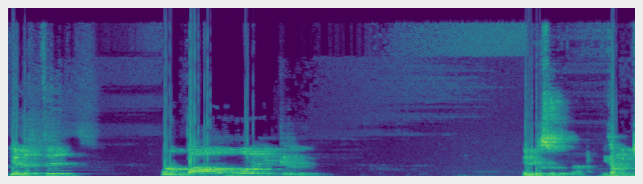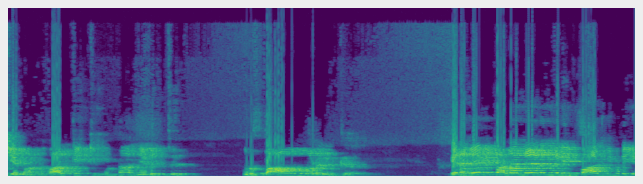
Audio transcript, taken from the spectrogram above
எழுத்து ஒரு பாவம் போல நிற்கிறது என்று சொல்லுகிறார். மிக முக்கியமான வாழ்க்கைக்கு முன்னால் எழுத்து ஒரு பாவம் போல நிற்கிறது எனவே பல நேரங்களில் வாழ்வினுடைய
